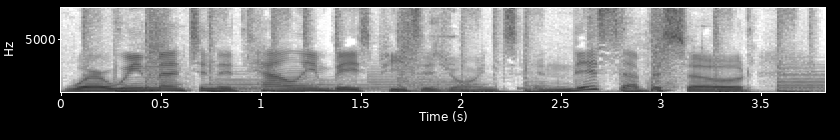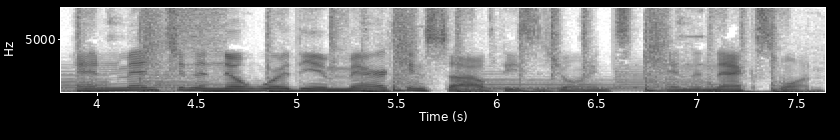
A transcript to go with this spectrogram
where we mention Italian based pizza joints in this episode and mention the noteworthy American style pizza joints in the next one.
